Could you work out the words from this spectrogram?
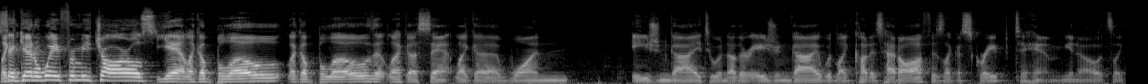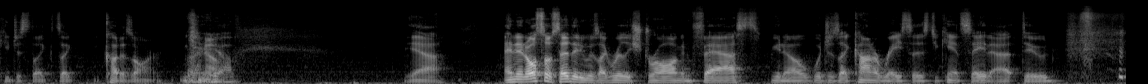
Like- said, get away from me, Charles. Yeah, like a blow, like a blow that like a like a one Asian guy to another Asian guy would like cut his head off is like a scrape to him, you know. It's like he just like it's like cut his arm, you know. Yeah. Yeah. And it also said that he was like really strong and fast, you know, which is like kind of racist. You can't say that, dude.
